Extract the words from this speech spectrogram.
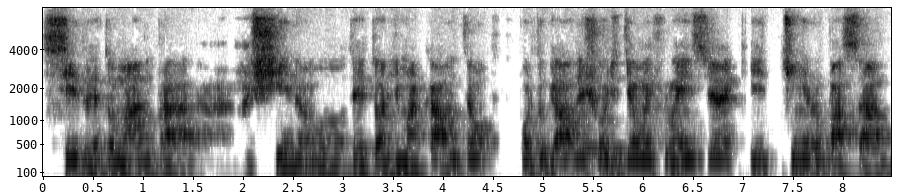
sido retomado para a China, o território de Macau. Então, Portugal deixou de ter uma influência que tinha no passado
